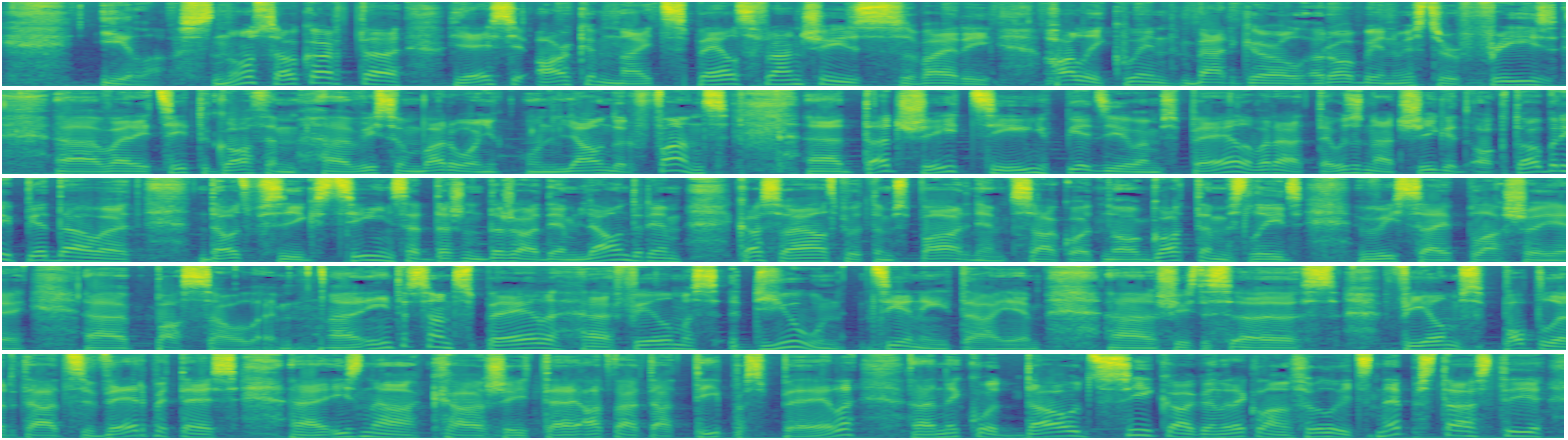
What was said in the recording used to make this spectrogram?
ielās. Nu, savukārt, ja esi Arkham Knight spēles franšīzes vai arī Harley Quinn, Batgirl, Robinu, Mr. Freeze vai arī citu Gotham visuma varoņu un ļaundaru fans, tad šī cīņu piedzīvojuma spēle varētu te uzrunāt šī gada oktobrī, piedāvājot daudzpusīgas cīņas ar daž dažādiem ļaundariem, kas vēlas, protams, pārņemt sākot no Gothamas līdz visai plašajai pasaulē. Interesanta spēle filmas Dune cienītājiem. Šīs filmas popularitātes vērpetēs iznāk šī atvērtā tipa spēle. Neko daudz sīkāk gan reklāmas rullītes nepastāstīja.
